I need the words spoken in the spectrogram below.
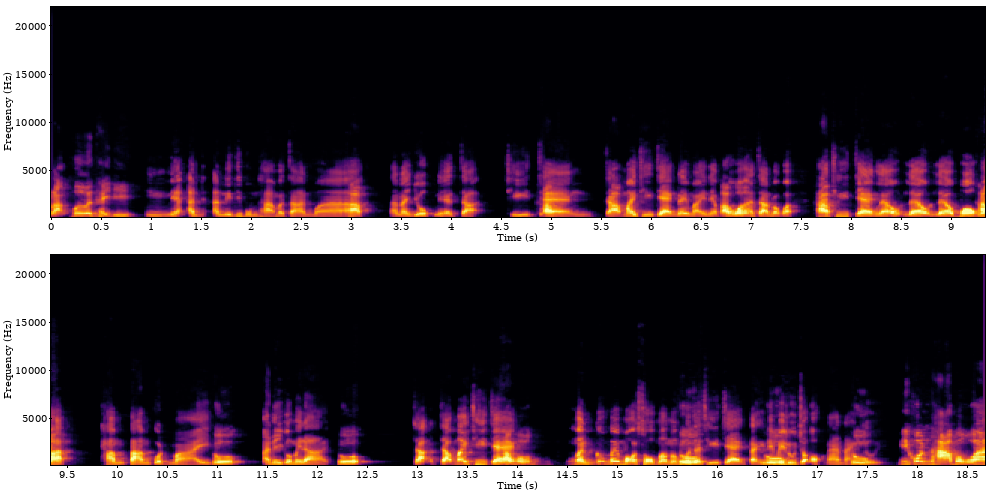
ประเมินให้ดี อืมเนี่ยอันอันนี้ที่ผมถามอาจารย์ว่าครับ ท่านนายกเนี่ยจะชี้แจงครัจะบไม่ชี้แจงได้ไหมเนี่ยครับเพราะว่าผมอาจารย์บอกว่าครัถ้าบชี้แจงแล้วแล้วแล้วบอกครับ ว่าทำตามกฎหมาย ถูกอันนี้ก็ไม่ได้ ถูก จะจะไม่ชี้แจครังบผมมันก็ไม่เหมาะสมอะมันถูควกรจะชี้แจง แต่ทีถูนี้ก ไม่รู้จะออกหน้าไหนถูกเลยมีคนถามบอกว่า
